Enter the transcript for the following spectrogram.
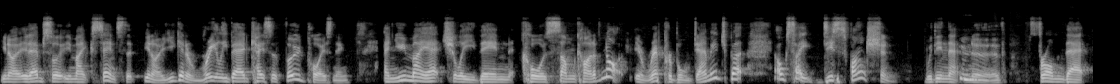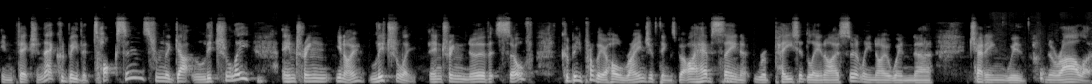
you know, it absolutely makes sense that, you know, you get a really bad case of food poisoning and you may actually then cause some kind of not irreparable damage, but I'll say dysfunction within that mm. nerve from that infection. That could be the toxins from the gut literally entering, you know, literally entering nerve itself. Could be probably a whole range of things, but I have seen it repeatedly. And I certainly know when uh, chatting with Nirala,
